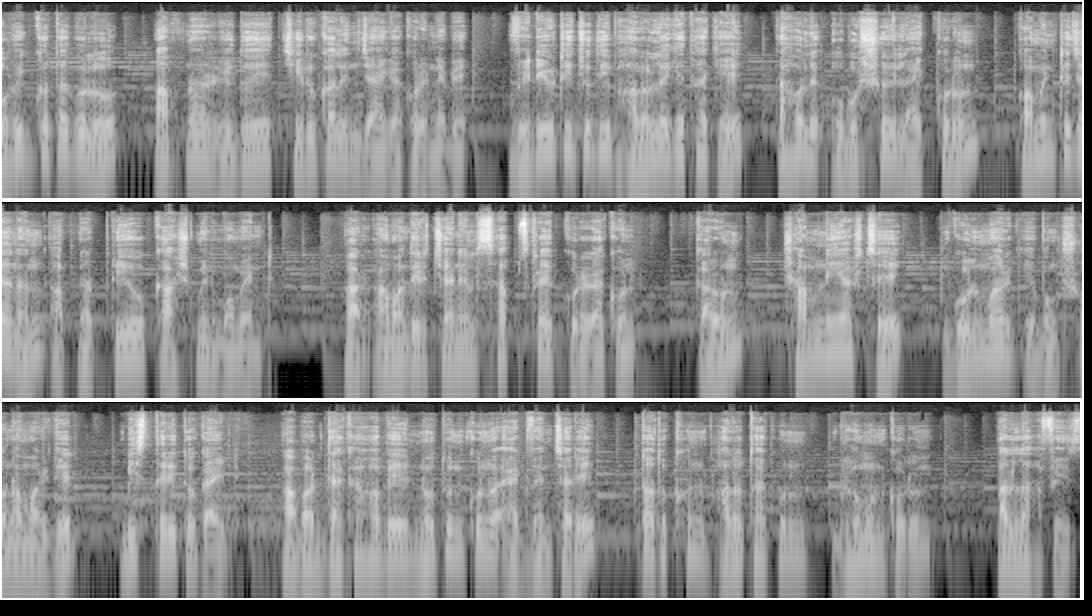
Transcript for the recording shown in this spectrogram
অভিজ্ঞতাগুলো আপনার হৃদয়ে চিরকালীন জায়গা করে নেবে। ভিডিওটি যদি ভালো লেগে থাকে, তাহলে অবশ্যই লাইক করুন, কমেন্টে জানান আপনার প্রিয় কাশ্মীর মোমেন্ট। আর আমাদের চ্যানেল সাবস্ক্রাইব করে রাখুন, কারণ সামনেই আসছে গুলমার্গ এবং সোনামার্গের বিস্তারিত গাইড। আবার দেখা হবে নতুন কোনো অ্যাডভেঞ্চারে, ততক্ষণ ভালো থাকুন, ভ্রমণ করুন। আল্লাহ হাফিজ।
